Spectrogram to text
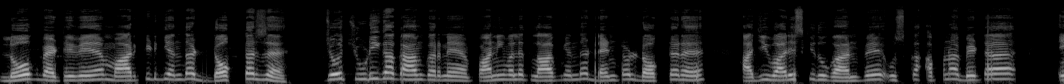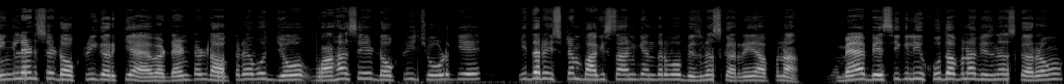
लोग बैठे हुए हैं। मार्केट के अंदर डॉक्टर्स हैं, जो चूड़ी का काम करने हैं। पानी वाले तालाब के अंदर डेंटल डॉक्टर है। हाजी वारिस की दुकान पे उसका अपना बेटा इंग्लैंड से डॉक्टरी करके आया हुआ, डेंटल डॉक्टर है वो, जो वहाँ से डॉक्टरी छोड़ के इधर इस टाइम पाकिस्तान के अंदर वो बिज़नेस कर रहे हैं अपना। मैं बेसिकली खुद अपना बिज़नेस कर रहा हूँ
